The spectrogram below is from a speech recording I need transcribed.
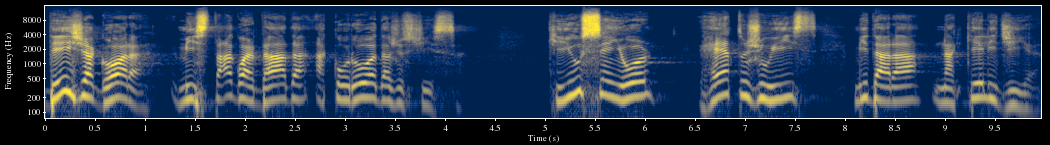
Desde agora me está guardada a coroa da justiça, que o Senhor, reto juiz, me dará naquele dia.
